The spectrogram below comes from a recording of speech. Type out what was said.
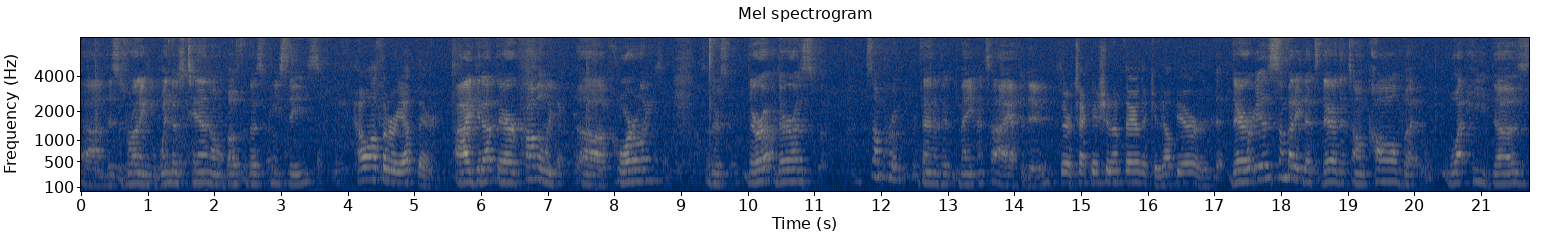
Uh, This is running Windows 10 on both of those PCs. How often are you up there? I get up there probably uh, quarterly. So there's, there, are- there is some preventative maintenance I have to do. Is there a technician up there that can help you, or? There is somebody that's there that's on call, but what he does,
